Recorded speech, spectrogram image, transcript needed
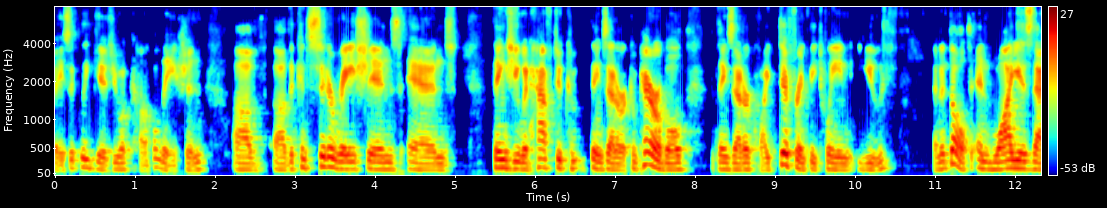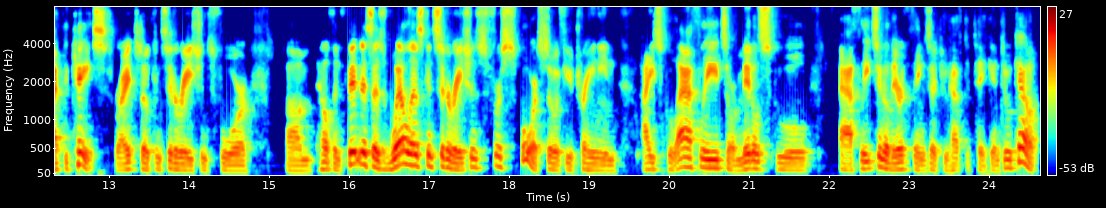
basically gives you a compilation of uh, the considerations and things you would have to, things that are comparable, things that are quite different between youth and adult. And why is that the case, right? So considerations for um, health and fitness, as well as considerations for sports. So if you're training high school athletes or middle school athletes, you know, there are things that you have to take into account.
